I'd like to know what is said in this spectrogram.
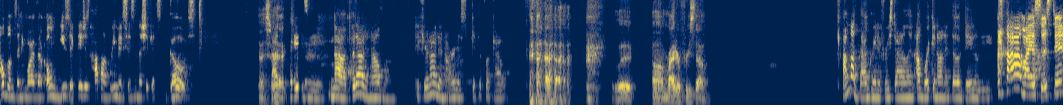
albums anymore of their own music. They just hop on remixes and the shit gets goes. That's, That's crazy. Nah, put out an album. If you're not an artist, get the fuck out. Um, writer freestyle. I'm not that great at freestyling. I'm working on it though daily. My assistant,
